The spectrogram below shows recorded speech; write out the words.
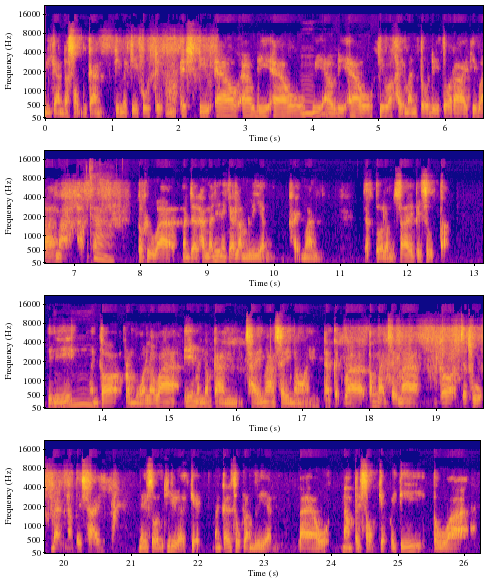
มีการผสมกันที่เมื่อกี้พูดถึง HDL LDL อืม VLDL ที่ว่าไขมันตัวดีตัวร้ายที่ว่ามาครับค่ะก็คือว่ามันจะทำหน้าที่ในการลำเลียงไขมัน จากตัวลำไส้ไปสู่ตับ ทีนี้อืมมันก็ประมวลแล้วว่า เอ๊ะมันต้องการใช้มากใช้น้อย ถ้าเกิดว่าต้องการใช้มากก็จะถูกแบ่งนำไปใช้ ในส่วนที่เหลือเก็บ มันก็จะถูกลำเลียงแล้วนำไปส่งเก็บไว้ที่ตัวเอ่อ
